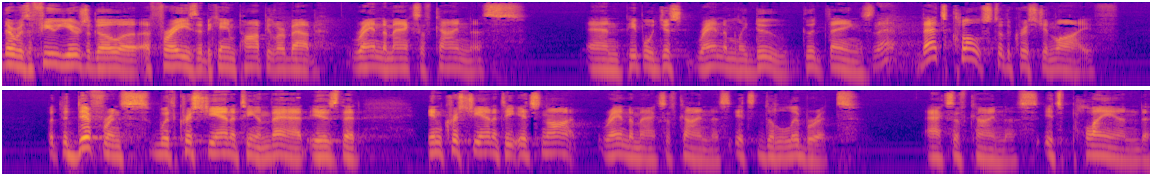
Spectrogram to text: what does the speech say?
There was a few years ago a, a phrase that became popular about random acts of kindness and people just randomly do good things. That, that's close to the Christian life. But the difference with Christianity and that is that in Christianity, it's not random acts of kindness, it's deliberate acts of kindness, it's planned,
